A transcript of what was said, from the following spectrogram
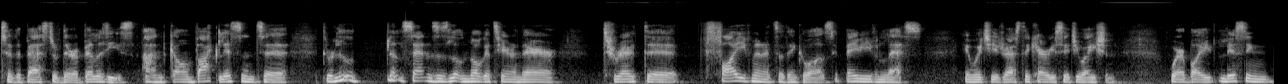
to the best of their abilities. And going back listening to there were little little sentences, little nuggets here and there throughout the five minutes, I think it was, maybe even less, in which he addressed the Kerry situation, whereby listening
